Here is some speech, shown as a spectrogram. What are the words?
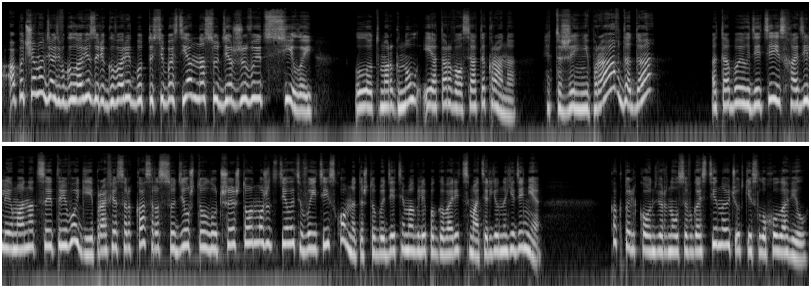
а почему дядя в головизоре говорит, будто Себастьян нас удерживает силой?» Лот моргнул и оторвался от экрана. «Это же неправда, да?» От обоих детей исходили эманации тревоги, и профессор Касс рассудил, что лучшее, что он может сделать, выйти из комнаты, чтобы дети могли поговорить с матерью наедине – как только он вернулся в гостиную, чуткий слух уловил.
